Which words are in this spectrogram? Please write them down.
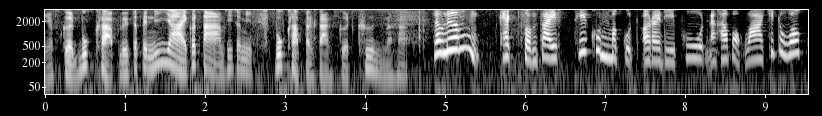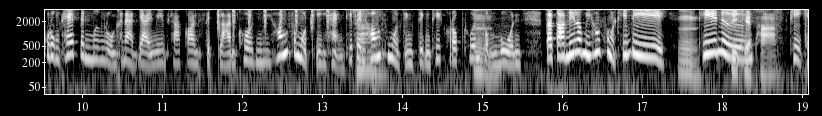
เนี่ยเกิดบุ๊กคลับ หรือจะเป็นนิยายก็ตามที่จะมีบุ๊กคลับต่างๆ เกิดขึ้นนะฮะ แล้วเรื่องแขกสนใจที่คุณมกุฎอรดีพูดนะคะ บอกว่าคิดดูว่ากรุงเทพเป็นเมืองหลวงขนาดใหญ่มีประชากร 10 ล้านคน มีห้องสมุดกี่แห่งที่เป็นใช่ห้องสมุดจริง ๆ ที่ครบถ้วนอืมสมบูรณ์ แต่ตอนนี้เรามีห้องสมุดที่ดีอืมที่หนึ่ง TK Park TK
